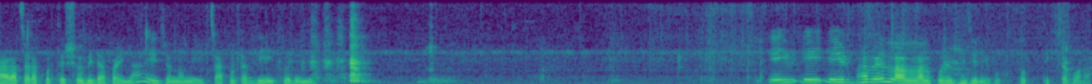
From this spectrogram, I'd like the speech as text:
নাড়াচাড়া করতে সুবিধা পাই না, এই জন্য আমি চাকুটা দিয়েই করে নিই। এই, এইভাবে লাল লাল করে ভেজে নেব প্রত্যেকটা বড়া।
